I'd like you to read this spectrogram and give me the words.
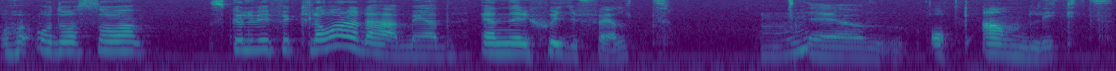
Och, och då så skulle vi förklara det här med energifält Mm. eh, och andligt.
